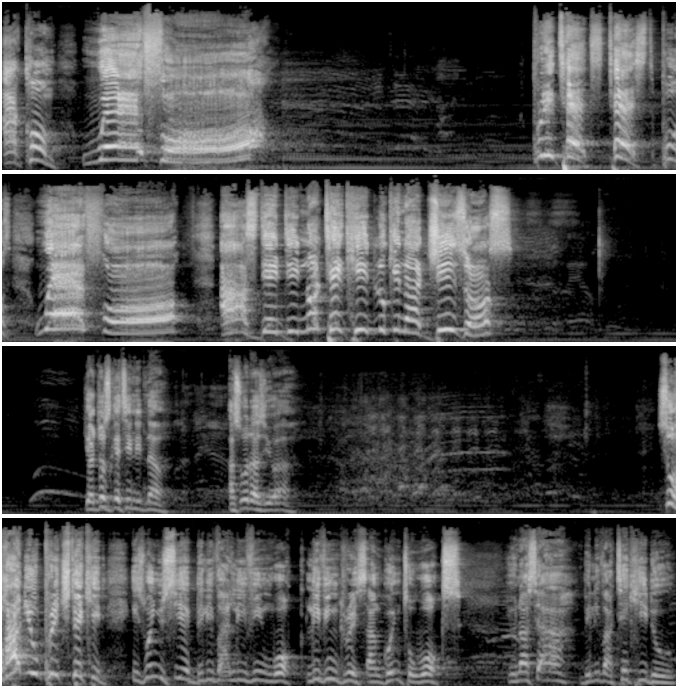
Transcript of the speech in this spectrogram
are come. Wherefore, pretext, test, post. Wherefore, as they did not take heed looking at Jesus, you're just getting it now, as old as you are. So, how do you preach take it? Is when you see a believer living walk, living grace and going to works. You now say, ah, believer, take heed, though.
